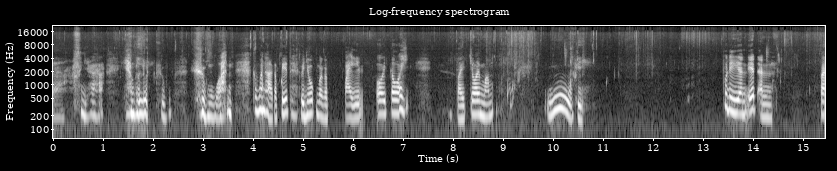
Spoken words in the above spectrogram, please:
ยายายามันหลุดคือ คือมื่วนก็มันหากระปิดไปยกมันกับไปอ้อยต้อย ไปจ้อยมั้มอู้พี่ ผู้ดีอันเอ็ดอันปลา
